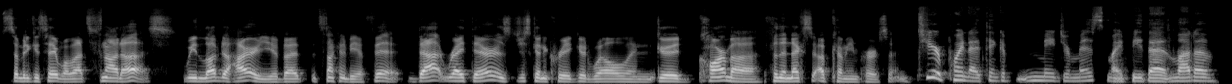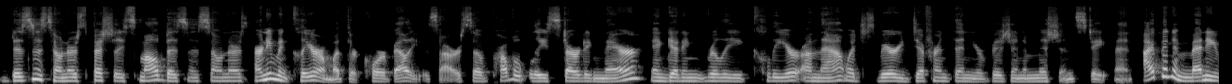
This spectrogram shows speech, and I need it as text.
Somebody could say, well, that's not us. We'd love to hire you, but it's not going to be a fit. That right there is just going to create goodwill and good karma for the next upcoming person. To your point, I think a major miss might be that a lot of business owners, especially small business owners, aren't even clear on what their core values values are. So, probably starting there and getting really clear on that, which is very different than your vision and mission statement. I've been in many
